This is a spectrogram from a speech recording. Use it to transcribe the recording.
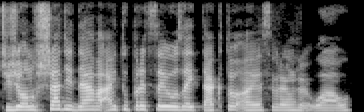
Čiže on všade dáva aj tú predstavivosť aj takto a ja si viem, že wow.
